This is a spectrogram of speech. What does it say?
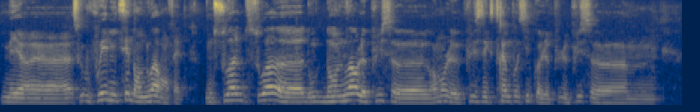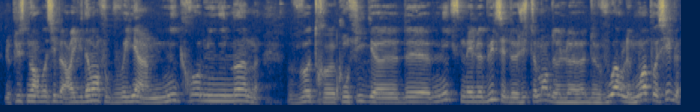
Mais euh, vous pouvez mixer dans le noir en fait. Donc soit, soit donc dans le noir le plus vraiment le plus extrême possible, quoi, le, le plus le plus noir possible. Alors évidemment, il faut que vous voyez un micro minimum votre config de mix, mais le but c'est de justement de, le, de, voir le moins possible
